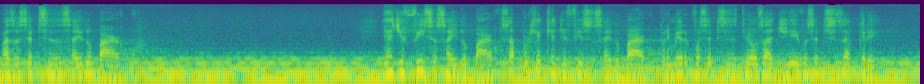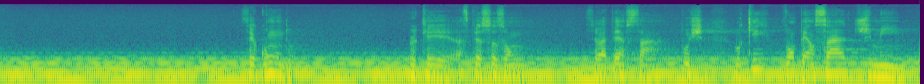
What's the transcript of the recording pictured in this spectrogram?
Mas você precisa sair do barco. E é difícil sair do barco. Sabe por que é difícil sair do barco? Primeiro você precisa ter ousadia e você precisa crer. Segundo, porque as pessoas vão, você vai pensar, puxa, o que vão pensar de mim?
